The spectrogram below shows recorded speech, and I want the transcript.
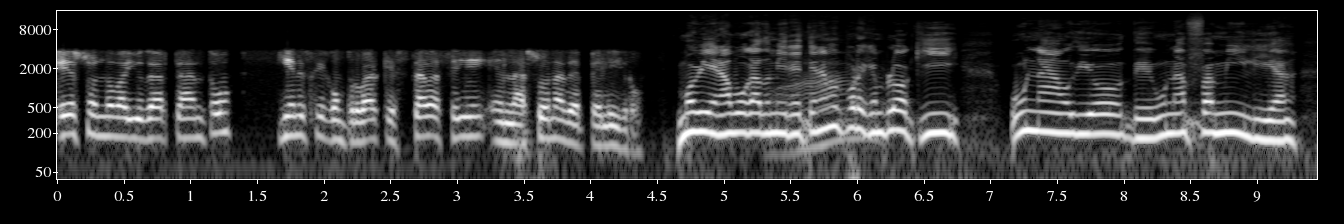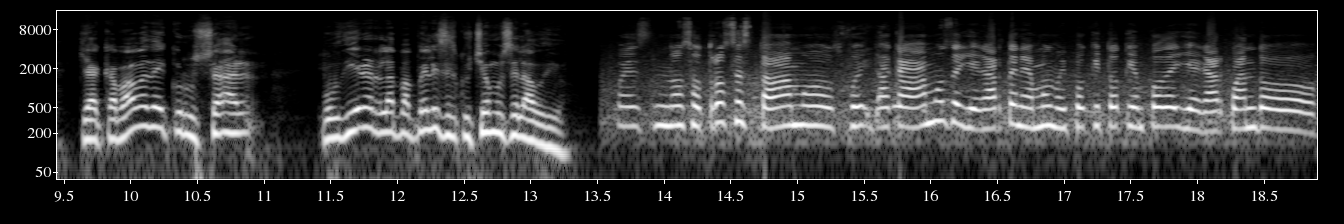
eso no va a ayudar tanto. Tienes que comprobar que estabas ahí en la zona de peligro. Muy bien, abogado. Mire, tenemos, por ejemplo, aquí un audio de una familia que acababa de cruzar. ¿Pudiera arreglar papeles? Escuchemos el audio. Pues nosotros estábamos, fue- acabamos de llegar, teníamos muy poquito tiempo de llegar cuando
